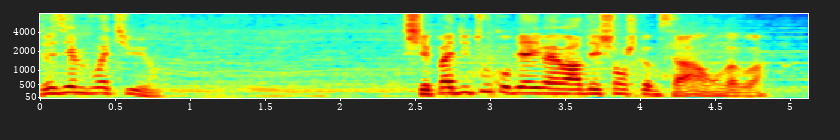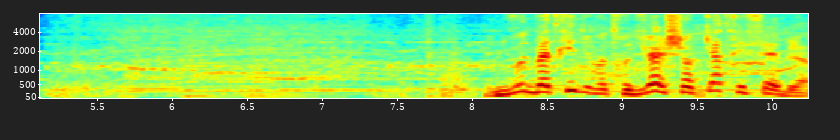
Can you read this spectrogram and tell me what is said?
Deuxième voiture. Je sais pas du tout combien il va y avoir d'échanges comme ça, hein, on va voir. Le niveau de batterie de votre DualShock 4 est faible.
